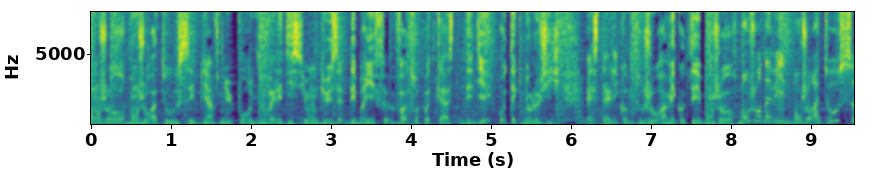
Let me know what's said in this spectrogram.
Bonjour, bonjour à tous et bienvenue pour une nouvelle édition du Z Débrief, votre podcast dédié aux technologies. Estelle est comme toujours à mes côtés, bonjour. Bonjour David, bonjour à tous.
